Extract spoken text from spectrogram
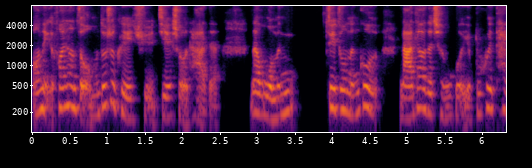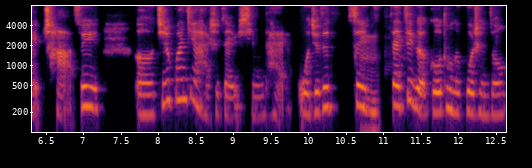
往哪个方向走，我们都是可以去接受它的。那我们最终能够拿到的成果也不会太差。所以，呃，其实关键还是在于心态。我觉得在嗯在这个沟通的过程中，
